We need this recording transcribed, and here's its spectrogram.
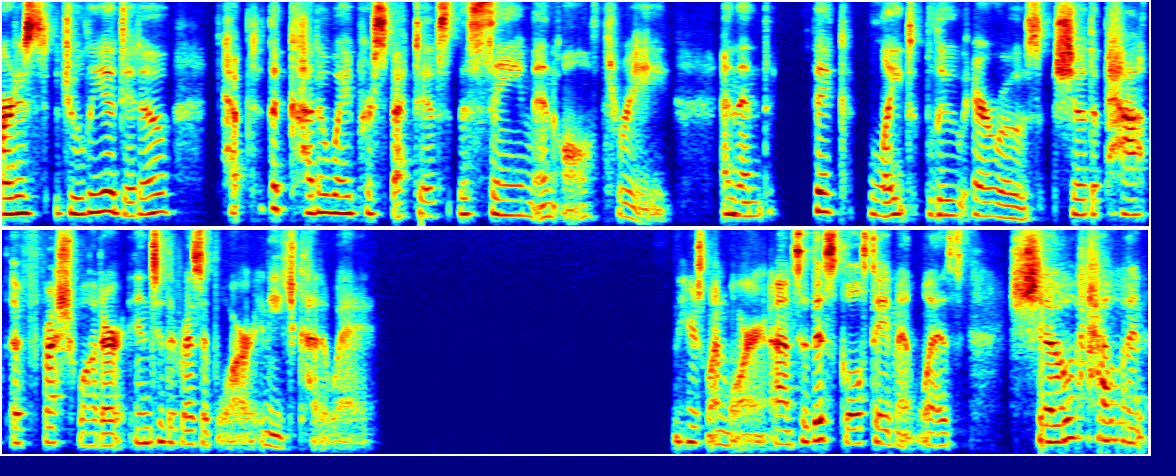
artist Julia Ditto kept the cutaway perspectives the same in all three, and then thick light blue arrows show the path of fresh water into the reservoir in each cutaway. And here's one more. Um, so this goal statement was show how an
